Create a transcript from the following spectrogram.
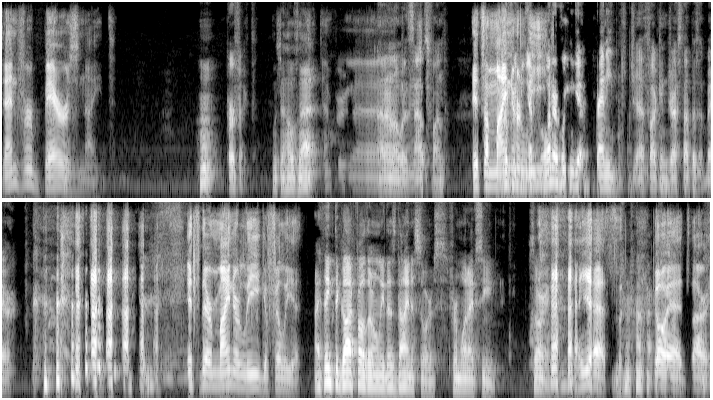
Denver Bears night. Huh. Perfect. What the hell's that? Denver, uh, I don't know, but it sounds fun. It's a I wonder if we minor can get- league. I wonder if we can get Benny uh, fucking dressed up as a bear. it's their minor league affiliate. I think the Godfather only does dinosaurs, from what I've seen. Sorry. yes. Go ahead. Sorry.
